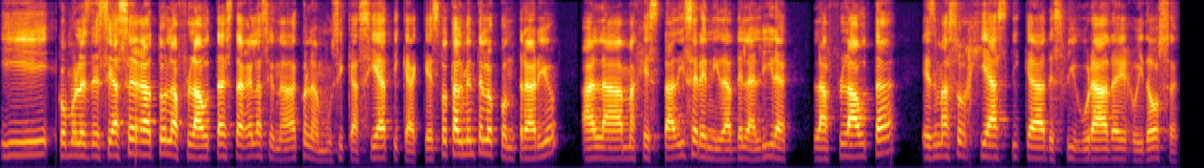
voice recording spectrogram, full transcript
Y como les decía hace rato, la flauta está relacionada con la música asiática, que es totalmente lo contrario a la majestad y serenidad de la lira. La flauta es más orgiástica, desfigurada y ruidosa.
